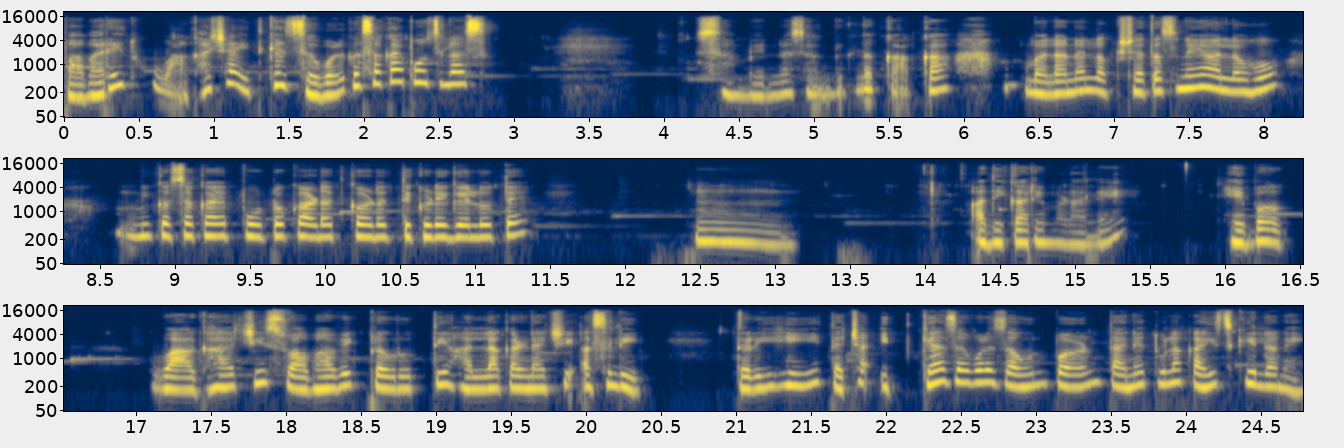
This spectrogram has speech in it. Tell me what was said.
बाबा रे तू वाघाच्या इतक्या जवळ कसं काय पोचलास समीरनं सांगितलं काका मला ना लक्षातच नाही आलं हो. मी कसं काय फोटो काढत काढत तिकडे गेलो ते? अधिकारी म्हणाले हे बघ वाघाची स्वाभाविक प्रवृत्ती हल्ला करण्याची असली तरीही त्याच्या इतक्या जवळ जाऊन पण त्याने तुला काहीच केलं नाही.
